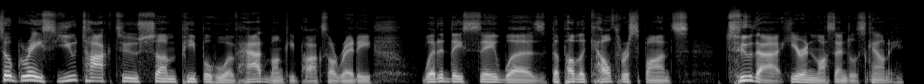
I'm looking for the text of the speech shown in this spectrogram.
So, Grace, you talked to some people who have had monkeypox already. What did they say was the public health response to that here in Los Angeles County?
